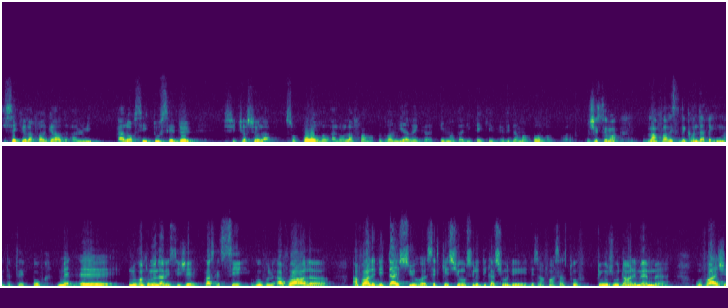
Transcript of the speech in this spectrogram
Si c'est que l'enfant garde à lui, alors si tous ces deux situations-là sont pauvres, alors l'enfant grandit avec une mentalité qui est évidemment pauvre. Voilà. Justement, l'enfant risque de grandir avec une mentalité pauvre. Mais euh, nous rentrons maintenant dans le sujet, parce que si vous voulez avoir, avoir les détails sur cette question, sur l'éducation des, enfants, ça se trouve toujours dans le même euh, ouvrage,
